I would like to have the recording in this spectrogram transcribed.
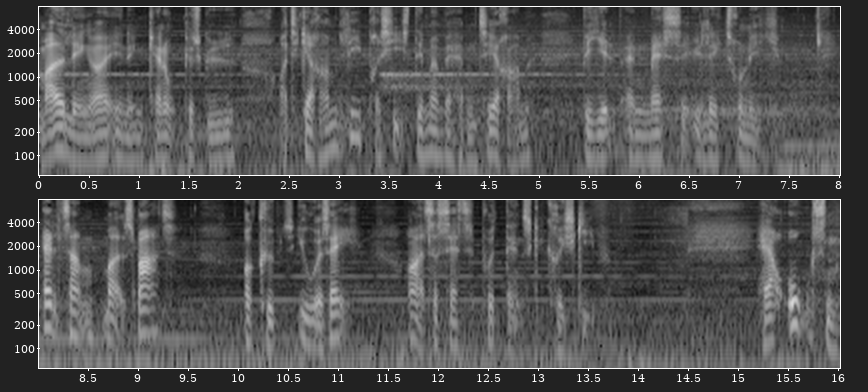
meget længere end en kanon kan skyde, og de kan ramme lige præcis det, man vil have dem til at ramme ved hjælp af en masse elektronik. Alt sammen meget smart og købt i USA og altså sat på et dansk krigsskib. Herr Olsen,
